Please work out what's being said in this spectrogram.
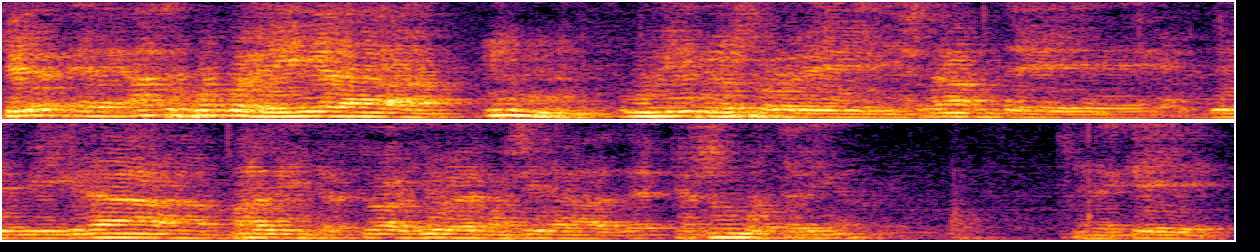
Que, eh, hace poco leía un libro sobre el Islam de, de mi gran padre intelectual, yo lo demasiado, de Jesús Monterino, en el que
